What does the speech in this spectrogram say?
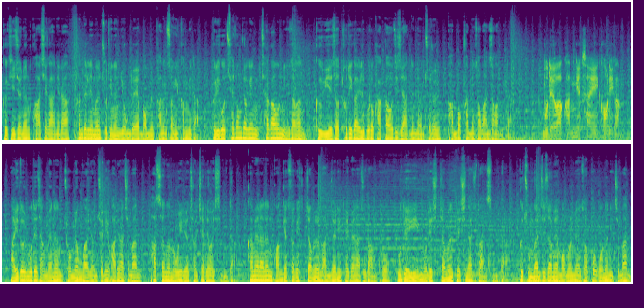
그 기준은 과시가 아니라 흔들림을 줄이는 용도에 머물 가능성이 큽니다. 그리고 최종적인 차가운 인상은 그 위에서 2D가 일부러 가까워지지 않는 연출을 반복하면서 완성합니다. 무대와 관객 사이의 거리감 아이돌 무대 장면은 조명과 연출이 화려하지만 파스는 오히려 절제되어 있습니다. 카메라는 관객석의 시점을 완전히 대변하지도 않고 무대 위 인물의 시점을 대신하지도 않습니다. 그 중간 지점에 머물면서 보고는 있지만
